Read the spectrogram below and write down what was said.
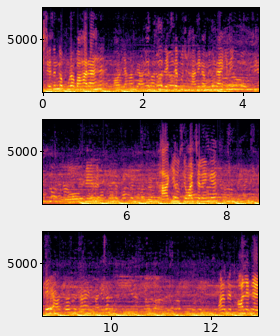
स्टेशन का पूरा बाहर आए हैं और यहाँ पे आस पास में देखते हैं कुछ खाने का मिलता है कि नहीं। तो फिर खा के उसके बाद चलेंगे? खा लेते हैं।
